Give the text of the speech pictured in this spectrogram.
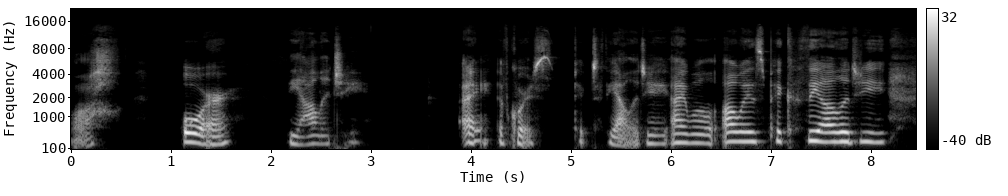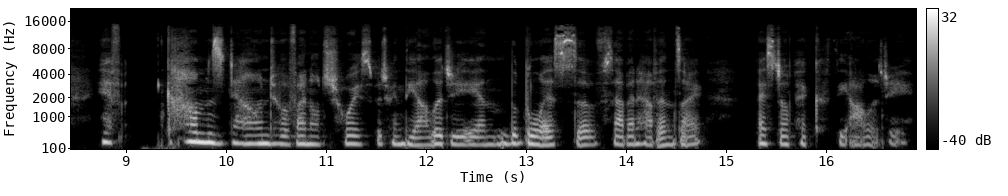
ugh, or theology. I, of course, picked theology. I will always pick theology if it comes down to a final choice between theology and the bliss of seven heavens. I, I still pick theology.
